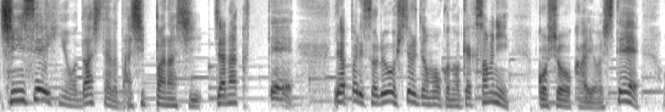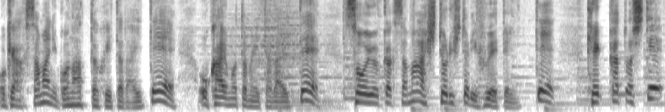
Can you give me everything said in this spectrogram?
新製品を出したら出しっぱなしじゃなくてやっぱりそれを一人でも多くのお客様にご紹介をしてお客様にご納得いただいてお買い求めいただいてそういうお客様が一人一人増えていって結果として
